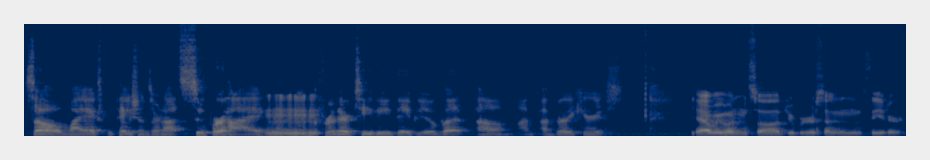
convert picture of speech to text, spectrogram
So my expectations are not super high for their TV debut, but um, I'm I'm very curious. Yeah, we went and saw Jupiter Ascending in the theater.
